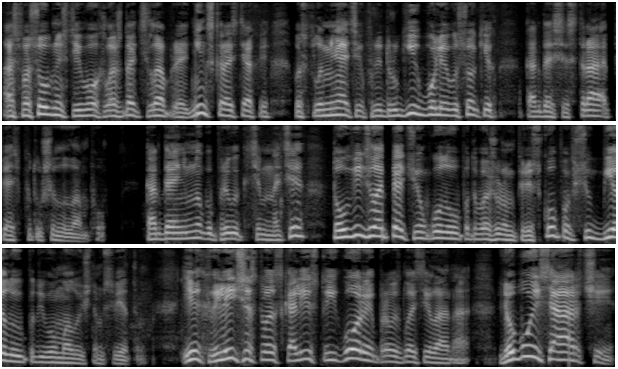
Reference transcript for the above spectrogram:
о способности его охлаждать тела при одних скоростях и воспламенять их при других, более высоких, когда сестра опять потушила лампу. Когда я немного привык к темноте, то увидел опять ее голову под абажуром перископа, всю белую под его молочным светом. «Их величество — скалистые горы!» — провозгласила она. «Любуйся, Арчи!»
